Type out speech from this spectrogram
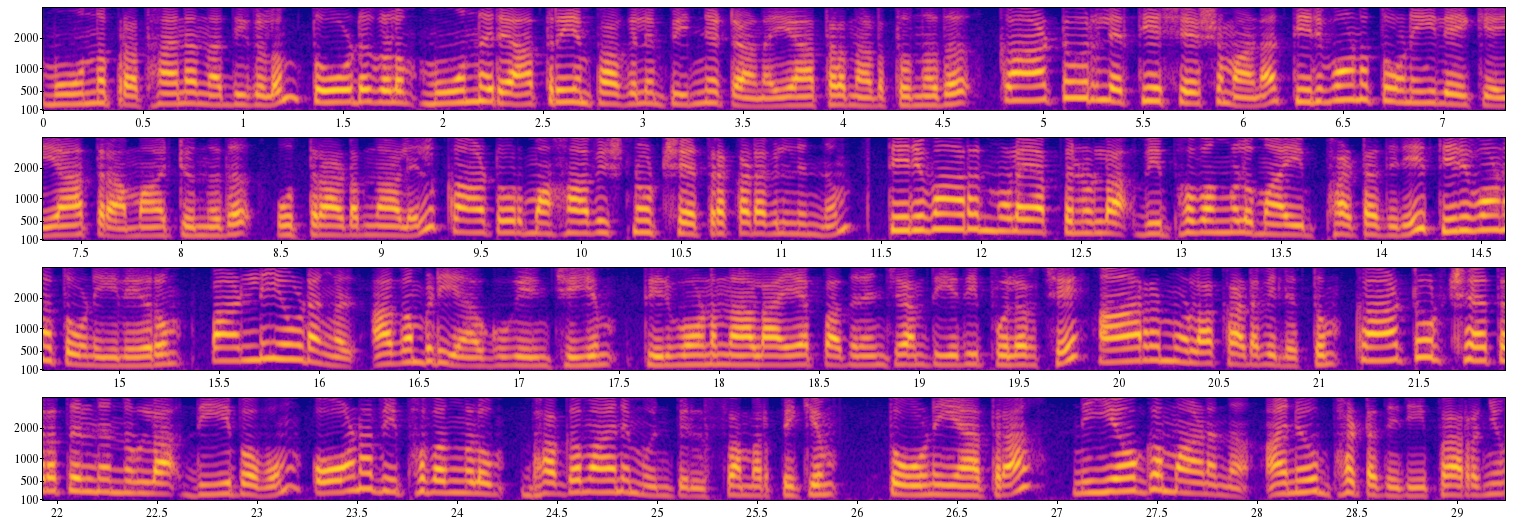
മൂന്ന് പ്രധാന നദികളും തോടുകളും മൂന്ന് രാത്രിയും പകലും പിന്നിട്ടാണ് യാത്ര നടത്തുന്നത്. കാട്ടൂരിലെത്തിയ ശേഷമാണ് തിരുവോണത്തോണിയിലേക്ക് യാത്ര മാറ്റുന്നത്. ഉത്രാടം നാളിൽ കാട്ടൂർ മഹാവിഷ്ണു ക്ഷേത്രക്കടവിൽ നിന്നും തിരുവാറന്മുളയപ്പനുള്ള വിഭവങ്ങളുമായി ഭട്ടതിരി തിരുവോണത്തോണിയിലേറും. പള്ളിയോടങ്ങൾ അകമ്പടിയാകുകയും ചെയ്യും. തിരുവോണനാളായ പതിനഞ്ചാം തീയതി പുലർച്ചെ ആറന്മുള കടവിലെത്തും. കാട്ടൂർ ക്ഷേത്രത്തിൽ നിന്നുള്ള ദീപവും ഓണവിഭവങ്ങളും ഭഗവാന് മുൻപിൽ സമർപ്പിക്കും. തോണിയാത്ര നിയോഗമാണെന്ന് അനൂപ് ഭട്ടതിരി പറഞ്ഞു.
